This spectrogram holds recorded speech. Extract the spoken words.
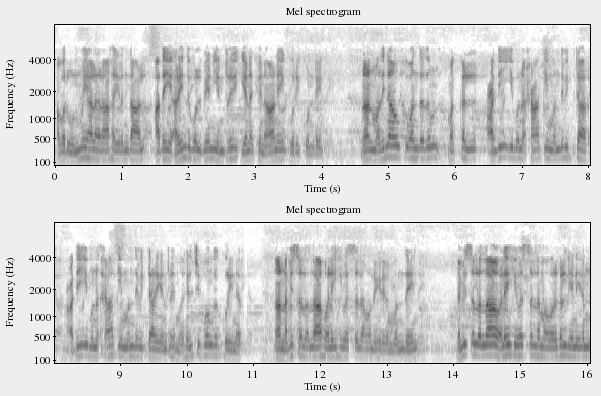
அவர் உண்மையாளராக இருந்தால் அதை அறிந்து கொள்வேன் என்று எனக்கு நானே கூறிக்கொண்டேன். நான் மதினாவுக்கு வந்ததும் மக்கள் அதி இபுன் ஹாத்திம் வந்துவிட்டார். அதி இபுன் ஹாத்திம் வந்துவிட்டார் என்று மகிழ்ச்சி பொங்க கூறினர். நான் நபி சொல்லாஹ் அலஹி வஸல்லம் அவர்களிடம் வந்தேன். நபி சொல்லா அலஹி வசல்லம் அவர்கள் என்னிடம்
